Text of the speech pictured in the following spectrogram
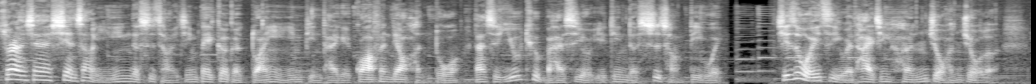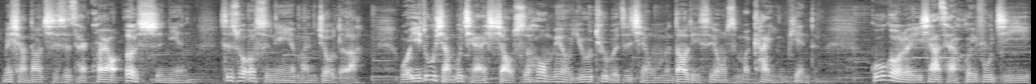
虽然现在线上影音的市场已经被各个短影音平台给瓜分掉很多，但是 YouTube 还是有一定的市场地位。其实我一直以为它已经很久很久了，没想到其实才快要二十年。是说二十年也蛮久的啦。我一度想不起来小时候没有 YouTube 之前，我们到底是用什么看影片的。Google 了一下才恢复记忆。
